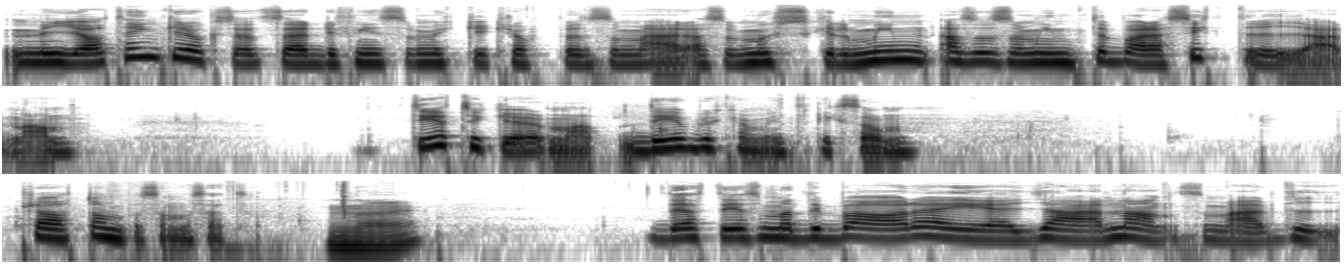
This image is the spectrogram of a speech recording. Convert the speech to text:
Men jag tänker också att så här, det finns så mycket i kroppen som är alltså muskelmin, alltså som inte bara sitter i hjärnan. Det tycker jag man, det brukar de inte liksom prata om på samma sätt. Nej. Det, att det är som att det bara är hjärnan som är vi.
